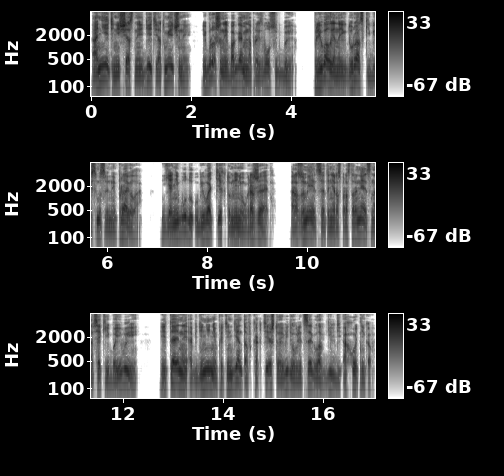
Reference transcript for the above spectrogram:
они, эти несчастные дети, отмеченные и брошенные богами на произвол судьбы. Плевал я на их дурацкие бессмысленные правила. Я не буду убивать тех, кто мне не угрожает. Разумеется, это не распространяется на всякие боевые и тайные объединения претендентов, как те, что я видел в лице глав гильдий охотников.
